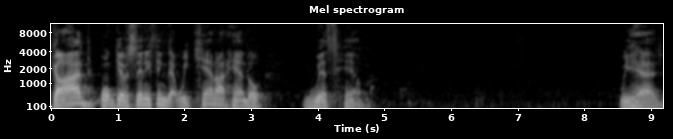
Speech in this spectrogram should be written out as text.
God won't give us anything that we cannot handle with Him. We had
